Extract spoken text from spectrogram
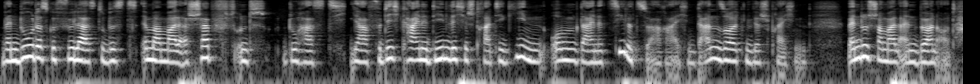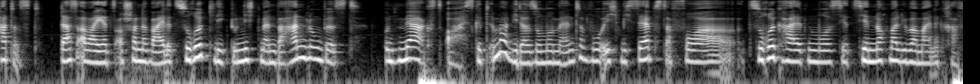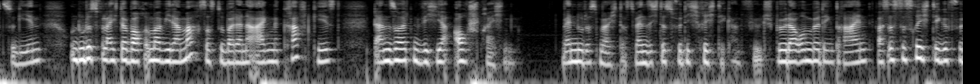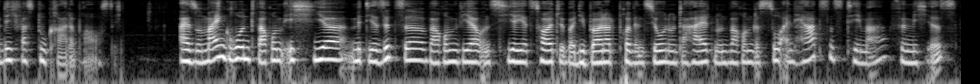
Wenn du das Gefühl hast, du bist immer mal erschöpft und du hast ja für dich keine dienliche Strategien, um deine Ziele zu erreichen, dann sollten wir sprechen. Wenn du schon mal einen Burnout hattest, das aber jetzt auch schon eine Weile zurückliegt, du nicht mehr in Behandlung bist und merkst, oh, es gibt immer wieder so Momente, wo ich mich selbst davor zurückhalten muss, jetzt hier nochmal über meine Kraft zu gehen und du das vielleicht aber auch immer wieder machst, dass du bei deiner eigenen Kraft gehst, dann sollten wir hier auch sprechen wenn du das möchtest, wenn sich das für dich richtig anfühlt. Spür da unbedingt rein, was ist das Richtige für dich, was du gerade brauchst. Also mein Grund, warum ich hier mit dir sitze, warum wir uns hier jetzt heute über die Burnout-Prävention unterhalten und warum das so ein Herzensthema für mich ist,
